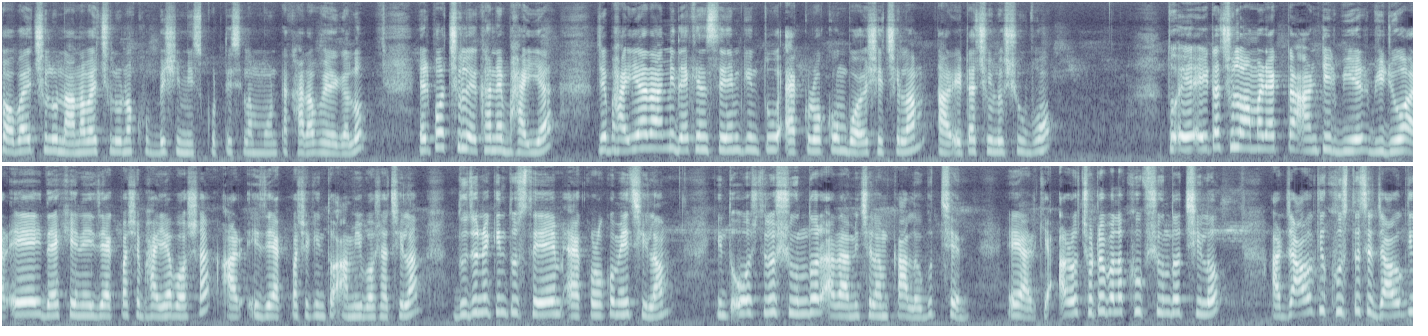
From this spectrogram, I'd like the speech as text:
সবাই ছিল, নানা ভাই ছিল না, খুব বেশি মিস করতেছিলাম, মনটা খারাপ হয়ে গেল। এরপর ছিল এখানে ভাইয়া। যে ভাইয়ারা আমি দেখেন সেম কিন্তু একরকম বয়সে ছিলাম, আর এটা ছিল শুভ। তো এটা ছিল আমার একটা আন্টির বিয়ের ভিডিও, আর এই দেখেন, এই যে একপাশে ভাইয়া বসা, আর এই যে একপাশে কিন্তু আমি বসা ছিলাম। দুজনে কিন্তু সেম একরকমই ছিলাম, কিন্তু ও ছিল সুন্দর আর আমি ছিলাম কালো, বুঝছেন? এই আর কি। আরও ছোটোবেলা খুব সুন্দর ছিল। আর যাও কি খুঁজতেছে, যাও কি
